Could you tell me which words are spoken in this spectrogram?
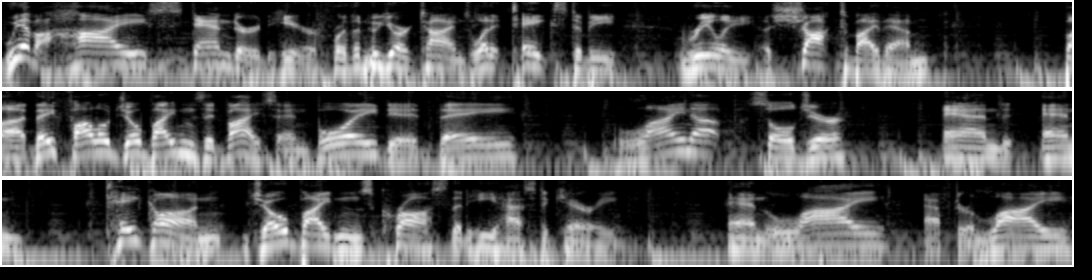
we have a high standard here for the New York Times, what it takes to be really shocked by them. But they followed Joe Biden's advice, and boy, did they line up, soldier, and and take on Joe Biden's cross that he has to carry, and lie after lie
